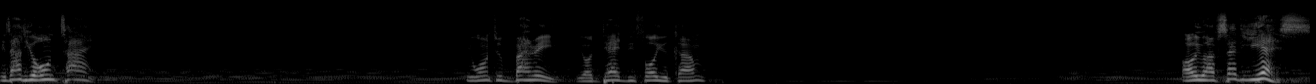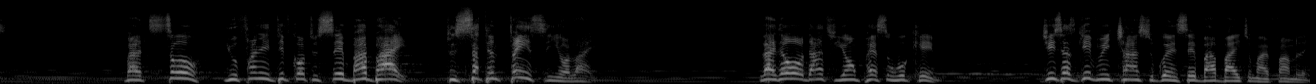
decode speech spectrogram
is that your own time? You want to bury your dead before you come? Or you have said yes but still you find it difficult to say bye bye to certain things in your life. Like, oh, that young person who came. Jesus, give me a chance to go and say bye bye to my family.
